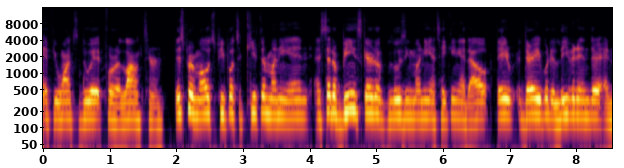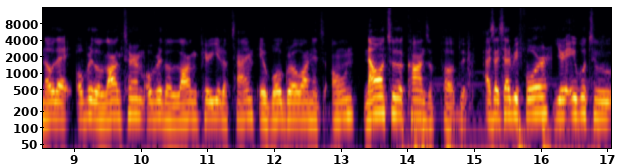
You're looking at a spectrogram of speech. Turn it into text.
if you want to do it for a long term. This promotes people to keep their money in instead of being scared of losing money and taking it out. They they're able to leave it in there and know that over the long term, over the long period of time, it will grow on its own. Now onto the cons of public. As I said before, you're able to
